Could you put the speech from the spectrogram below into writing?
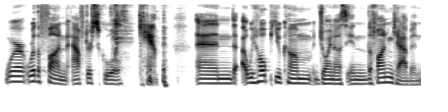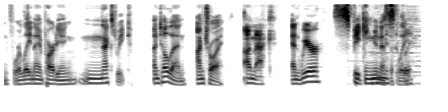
We're, we're the fun after school camp. And uh, we hope you come join us in the fun cabin for late night partying next week. Until then, I'm Troy. I'm Mac. And we're speaking, speaking municipally. municipally.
